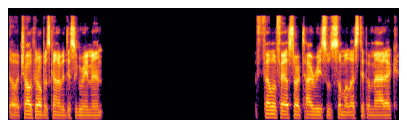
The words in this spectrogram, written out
though it chalked it up as kind of a disagreement fellow Fast star Tyrese was somewhat less diplomatic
